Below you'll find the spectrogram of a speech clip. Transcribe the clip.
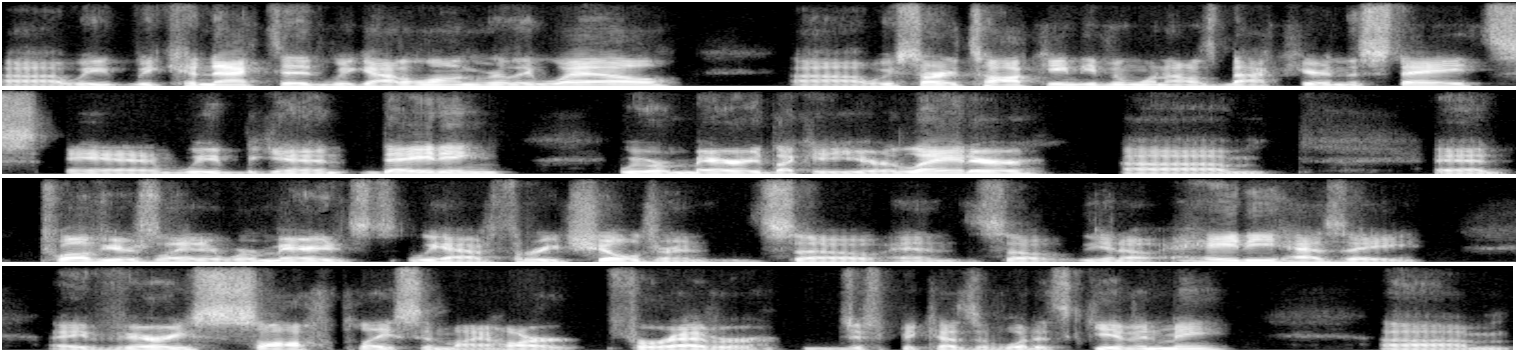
Uh, we we connected. We got along really well. Uh, we started talking even when I was back here in the states, and we began dating. We were married like a year later, um, and 12 years later, we're married. We have three children. So and so, you know, Haiti has a a very soft place in my heart forever, just because of what it's given me. Um,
